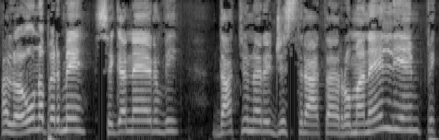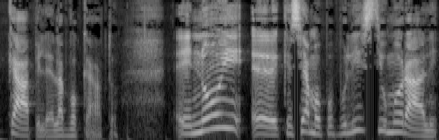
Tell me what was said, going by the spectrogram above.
Allora, uno per me, Sega Nervi datti una registrata. Romanelli è impeccabile, l'avvocato. E noi eh, che siamo populisti umorali.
